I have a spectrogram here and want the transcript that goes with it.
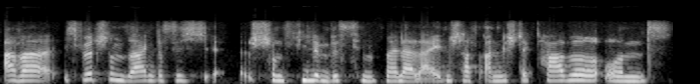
Aber ich würde schon sagen, dass ich schon viele ein bisschen mit meiner Leidenschaft angesteckt habe und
